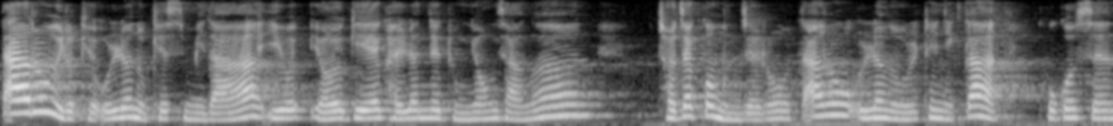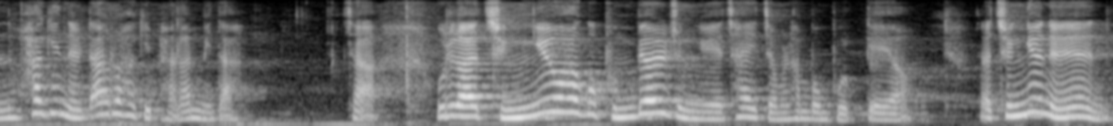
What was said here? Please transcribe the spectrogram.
따로 이렇게 올려놓겠습니다. 이, 여기에 관련된 동영상은 저작권 문제로 따로 올려놓을 테니까 그것은 확인을 따로 하기 바랍니다. 자, 우리가 증류하고 분별 증류의 차이점을 한번 볼게요. 자, 증류는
